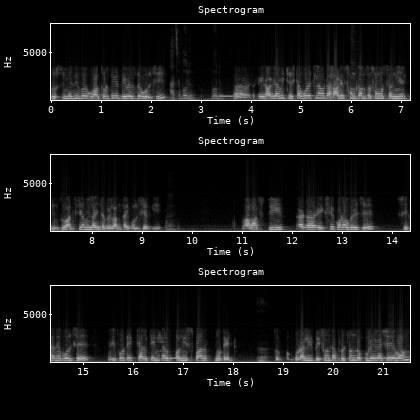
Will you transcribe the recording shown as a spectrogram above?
পশ্চিম মেদিনীপুর গোয়ালতোড় থেকে দেবেশ দে বলছি। আচ্ছা বলুন বলুন। হ্যাঁ, এর আগে আমি চেষ্টা করেছিলাম একটা হাড়ের সংক্রান্ত সমস্যা নিয়ে কিন্তু আজকে আমি লাইনটা পেলাম তাই বলছি আর কি। আমার স্ত্রীর একটা এক্স রে করা হয়েছে সেখানে বলছে রিপোর্টে ক্যালকেনিয়াল বনিস্পার নোটেড। হ্যাঁ। তো গোড়ালির পেছনটা প্রচণ্ড ফুলে গেছে এবং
